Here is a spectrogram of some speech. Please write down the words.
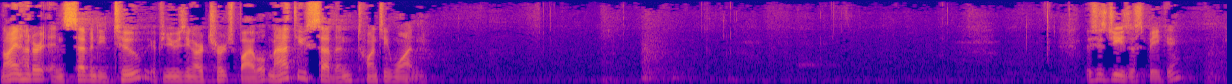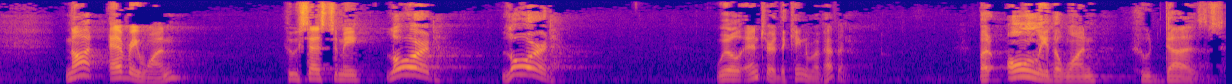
972, if you're using our church Bible, Matthew 7 21. This is Jesus speaking. Not everyone who says to me, Lord, Lord, will enter the kingdom of heaven, but only the one who does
